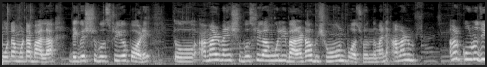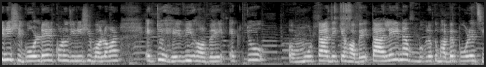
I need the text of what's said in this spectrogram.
মোটা মোটা বালা। দেখবে শুভশ্রীও পরে। তো আমার মানে শুভশ্রী গাঙ্গুলির বালাটাও ভীষণ পছন্দ। মানে আমার আমার কোনো জিনিসই, গোল্ডের কোনো জিনিসই বলো, আমার একটু হেভি হবে, একটু মোটা দেখে হবে, তাহলেই না লোকে ভাবে পড়েছি।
